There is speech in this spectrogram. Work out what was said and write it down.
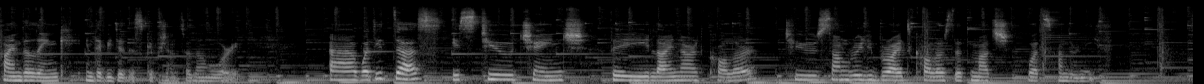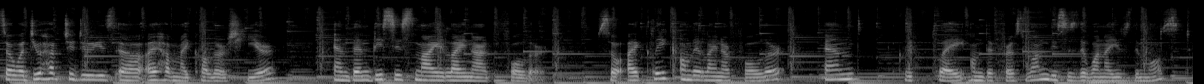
find the link in the video description, so don't worry. Uh, what it does is to change the line art color to some really bright colors that match what's underneath. So what you have to do is, uh, I have my colors here, and then this is my line art folder. So I click on the line art folder and click play on the first one. This is the one I use the most.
